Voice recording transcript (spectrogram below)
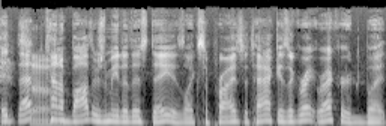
it, that So- kind of bothers me to this day. Is like Surprise Attack is a great record, but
